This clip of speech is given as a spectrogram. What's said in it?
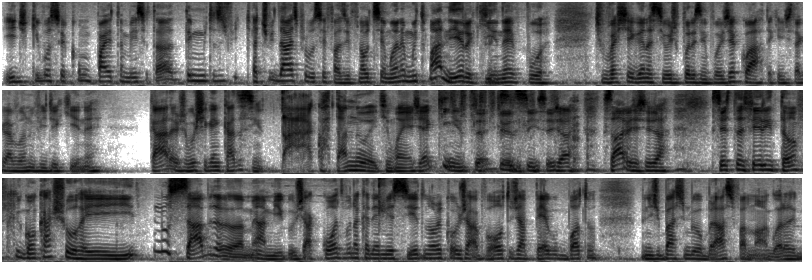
e de que você como pai também você tá tem muitas atividades para você fazer. O final de semana é muito maneiro aqui, Sim. né? Pô, tipo, vai chegando assim hoje, por exemplo, hoje é quarta que a gente tá gravando o vídeo aqui, né? Cara, eu já vou chegar em casa assim, tá, quarta noite, amanhã já é quinta. assim, você já, sabe? Você já sexta-feira então fica igual um cachorro. E no sábado, meu amigo, eu já acordo, vou na academia cedo, na hora que eu já volto, já pego, boto debaixo do meu braço e falo, não, agora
